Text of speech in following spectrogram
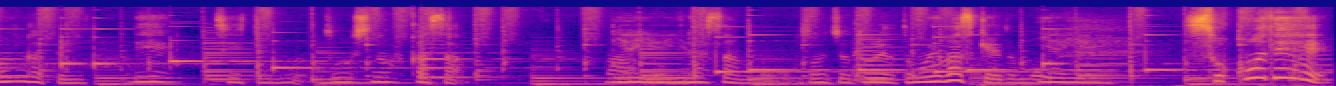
音楽にねついての増資の深さは、皆さんもご存知の通りだと思いますけれども、そこで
